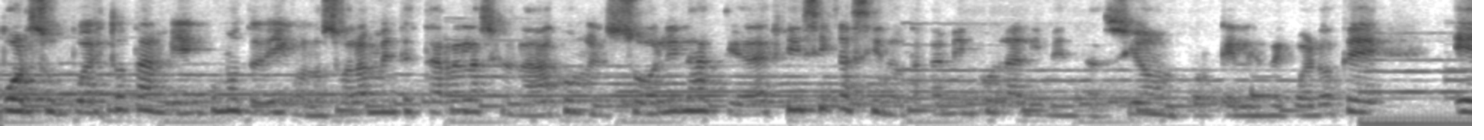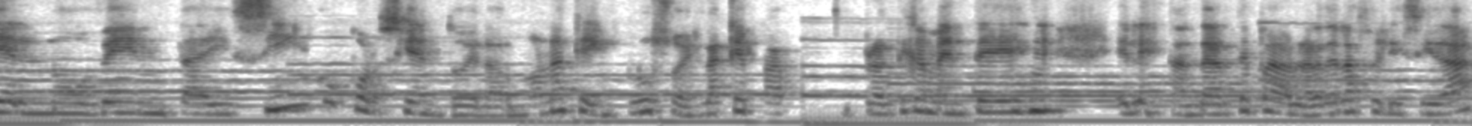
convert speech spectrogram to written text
Por supuesto, también, como te digo, no solamente está relacionada con el sol y las actividades físicas, sino también con la alimentación, porque les recuerdo que el 95% de la hormona, que incluso es la que prácticamente es el estandarte para hablar de la felicidad,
